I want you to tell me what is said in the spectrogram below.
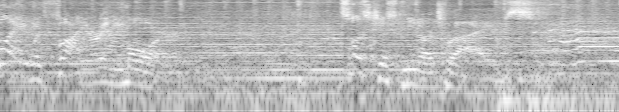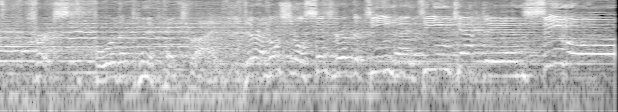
play with fire anymore. So let's just meet our tribes. First, for the Pinniped tribe, their emotional center of the team and team captain, Seymour.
